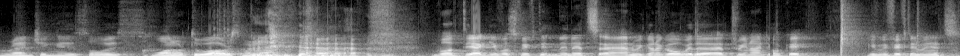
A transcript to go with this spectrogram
Ranching is always one or two hours, my man. But yeah, give us 15 minutes and we're gonna go with a 390. Okay, give me 15 minutes.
